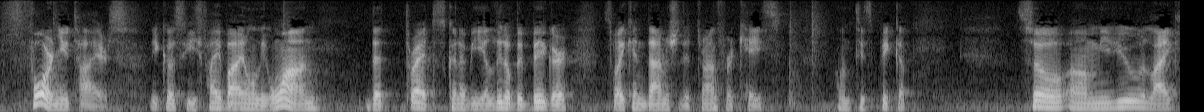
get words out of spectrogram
four new tires because if I buy only one, the thread is going to be a little bit bigger so I can damage the transfer case on this pickup. So um, you like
